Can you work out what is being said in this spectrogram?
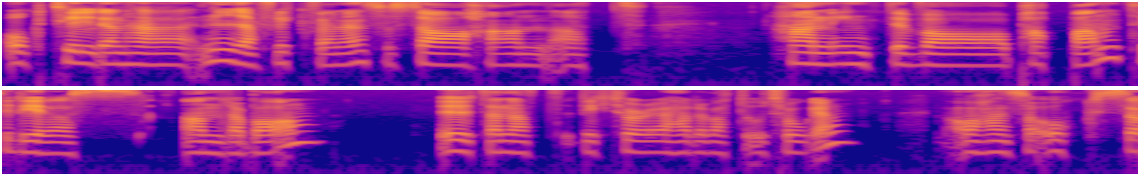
Och till den här nya flickvännen så sa han att han inte var pappan till deras andra barn utan att Victoria hade varit otrogen. Och han sa också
